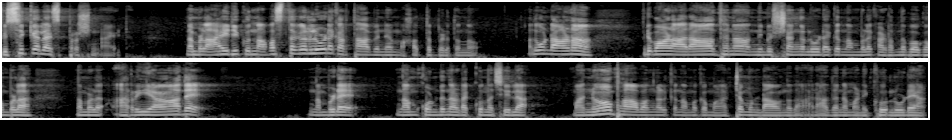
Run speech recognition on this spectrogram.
ഫിസിക്കൽ എക്സ്പ്രഷനായിട്ട് നമ്മളായിരിക്കുന്ന അവസ്ഥകളിലൂടെ കർത്താവിനെ മഹത്വപ്പെടുത്തുന്നു. അതുകൊണ്ടാണ് ഒരുപാട് ആരാധന നിമിഷങ്ങളിലൂടെയൊക്കെ നമ്മൾ കടന്നു പോകുമ്പോൾ നമ്മൾ അറിയാതെ നമ്മുടെ നാം കൊണ്ടു നടക്കുന്ന ചില മനോഭാവങ്ങൾക്ക് നമുക്ക് മാറ്റമുണ്ടാവുന്നത് ആരാധന മണിക്കൂറിലൂടെയാണ്.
